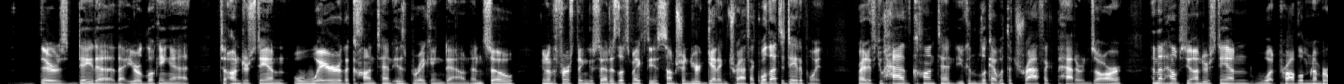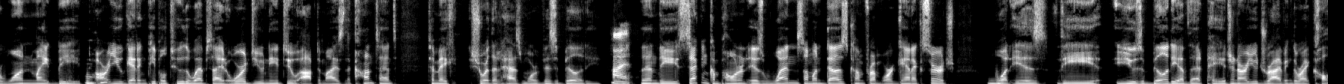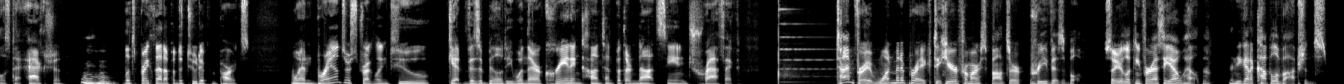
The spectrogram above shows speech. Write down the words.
there's data that you're looking at to understand where the content is breaking down. And so, you know, the first thing you said is let's make the assumption you're getting traffic. Well, that's a data point, right? If you have content, you can look at what the traffic patterns are and that helps you understand what problem number one might be. Mm-hmm. Are you getting people to the website or do you need to optimize the content to make sure that it has more visibility? Right. Then the second component is when someone does come from organic search, what is the usability of that page and are you driving the right calls to action? Mm-hmm. Let's break that up into two different parts. When brands are struggling to get visibility when they're creating content but they're not seeing traffic. Time for a one minute break to hear from our sponsor, Previsible. So you're looking for SEO help, and you got a couple of options.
